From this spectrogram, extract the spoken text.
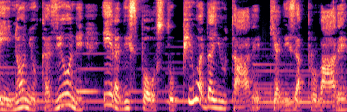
e in ogni occasione era disposto più ad aiutare che a disapprovare.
